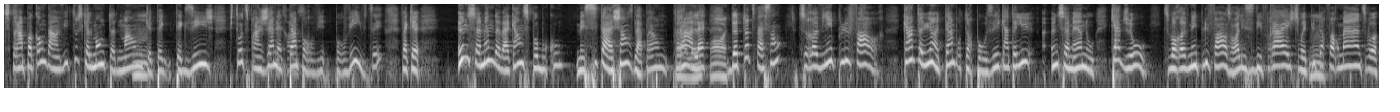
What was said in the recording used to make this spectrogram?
tu te rends pas compte dans la vie, tout ce que le monde te demande, que t'ex- t'exige, puis toi, tu prends jamais de temps pour, vi- pour vivre, tu sais. Fait que une semaine de vacances, pas beaucoup, mais si tu as la chance de la prendre, prends-la. Ouais. De toute façon, tu reviens plus fort. Quand tu as eu un temps pour te reposer, quand tu as eu une semaine ou quatre jours, tu vas revenir plus fort, tu vas avoir les idées fraîches, tu vas être plus Mm. performant, tu vas...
